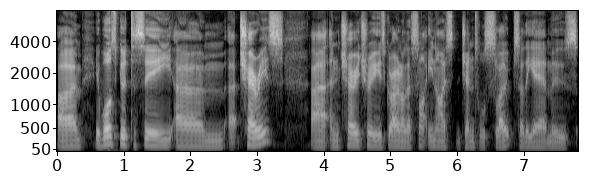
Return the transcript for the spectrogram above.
Um, it was good to see um, uh, cherries. Uh, and cherry trees growing on a slightly nice, gentle slope, so the air moves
